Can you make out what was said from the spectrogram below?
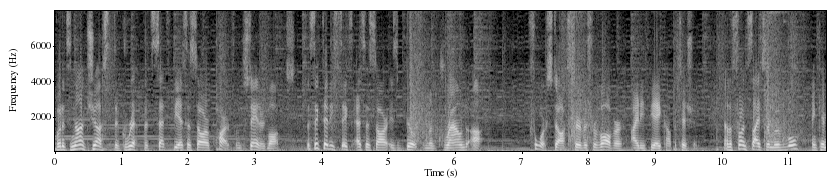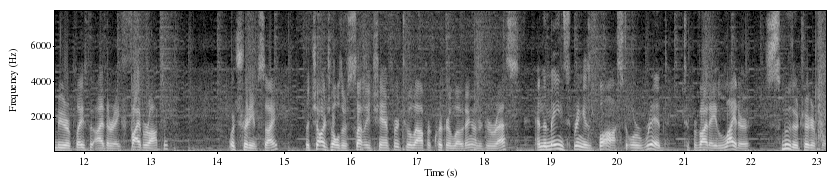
But it's not just the grip that sets the SSR apart from standard models. The 686 SSR is built from the ground up for stock service revolver IDPA competition. Now the front sight's are removable and can be replaced with either a fiber optic or tritium sight. The charge holes are slightly chamfered to allow for quicker loading under duress, and the mainspring is bossed or ribbed to provide a lighter, smoother trigger pull.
